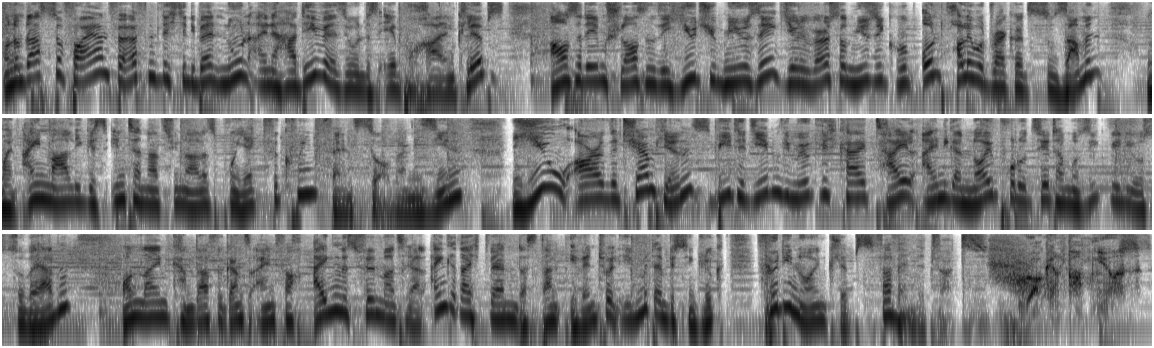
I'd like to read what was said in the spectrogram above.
Und um das zu feiern, veröffentlichte die Band nun eine HD-Version des epochalen Clips. Außerdem schlossen sich YouTube Music, Universal Music Group und Hollywood Records zusammen, um ein einmaliges internationales Projekt für Queen-Fans zu organisieren. You Are the Champions bietet jedem die Möglichkeit, Teil einiger neu produzierter Musikvideos zu werden. Online kann dafür ganz einfach eigenes Filmmaterial eingereicht werden, das dann eventuell eben mit ein bisschen Glück für die neuen Clips verwendet wird. Rock and Pop News.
